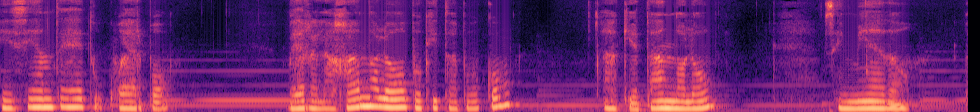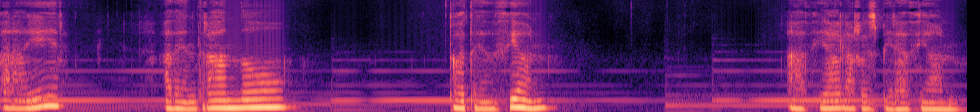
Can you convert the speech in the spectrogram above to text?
Y siente tu cuerpo. Ve relajándolo poquito a poco, aquietándolo, sin miedo, para ir adentrando tu atención hacia la respiración.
